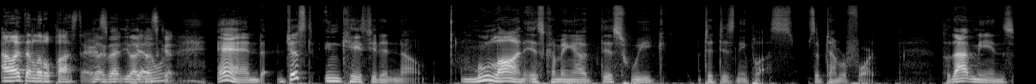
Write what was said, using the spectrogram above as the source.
I like that little pause there. You like that? You like yeah, that that's one? good. And just in case you didn't know, Mulan is coming out this week to Disney Plus, September 4th. So that means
